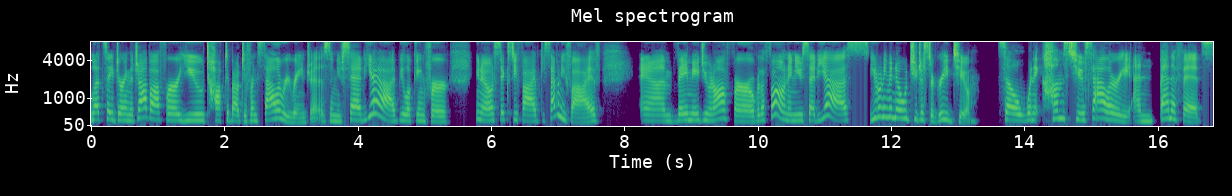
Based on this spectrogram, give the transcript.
Let's say during the job offer, you talked about different salary ranges and you said, Yeah, I'd be looking for, you know, 65 to 75 and they made you an offer over the phone and you said yes, you don't even know what you just agreed to. So, when it comes to salary and benefits,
